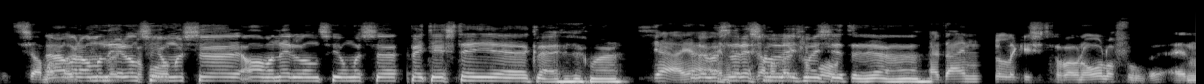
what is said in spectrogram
dat is allemaal nou, leuk, waar allemaal leuk Nederlandse jongens, uh, allemaal Nederlandse jongens uh, PTSD uh, krijgen, zeg maar. Ja, ja. Daar was en de rest van allemaal leven mee zitten, ja. Uiteindelijk is het gewoon oorlog voeren. En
